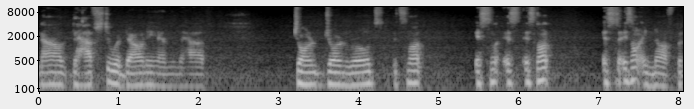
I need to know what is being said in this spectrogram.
Now they have Stewart Downing and then they have Jordan Jordan Rhodes. It's not. It's not. It's, it's not. It's, it's not enough, but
